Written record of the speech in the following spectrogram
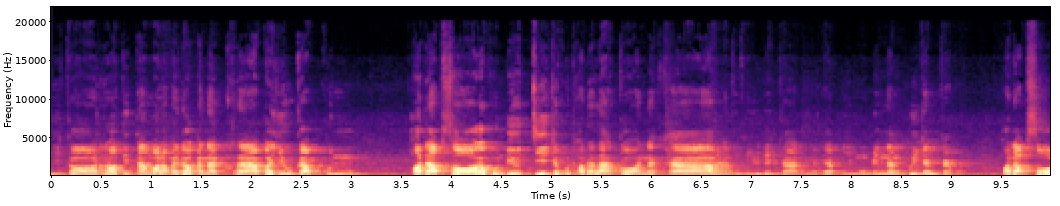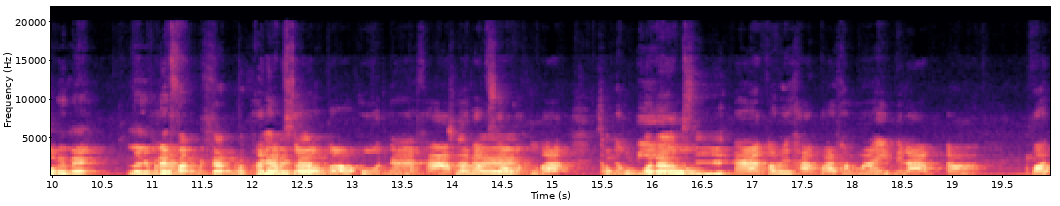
นี่ก็รอติดตามหมอลำไอดอลกันนะครับ ก็อยู่กับคุณพ่อดับสอกับคุณบิวจีกับคุณท็อปดารากรนะครับค่ะอันนี้ก็อยู่ด้วยกันแอบมีโมเมนต์นั่งคุยกันกับพ่อดับสอด้วยไหม เรายังไม่ได้ฟังเหมือนกันว่าข้คุอยดัอะบไรสกัอน งก็โพสต์นะคะใช่ข้อไหมดับสองก็คือว่ากับน้องสองบิข้อดับวสิอ่าก็เลยถามว่าทำไมเวลาอ่าบอส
